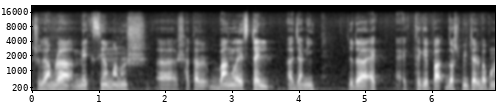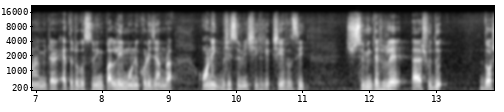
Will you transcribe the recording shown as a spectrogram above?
আসলে আমরা ম্যাক্সিমাম মানুষ সাঁতার বাংলা স্টাইল জানি যেটা এক এক থেকে দশ মিটার বা পনেরো মিটার এতটুকু সুইমিং পারলেই মনে করি যে আমরা অনেক বেশি সুইমিং শিখে শিখে ফেলছি। সুইমিংটা আসলে শুধু দশ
